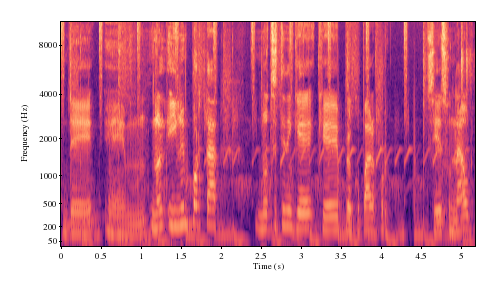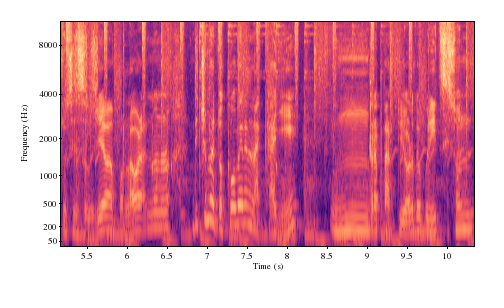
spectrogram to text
de, em, y no importa, no se tienen que, preocupar por si es un auto, si se los llevan por la hora, no, no, no. De hecho me tocó ver en la calle un repartidor de Uber Eats, son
